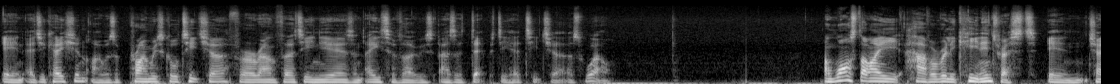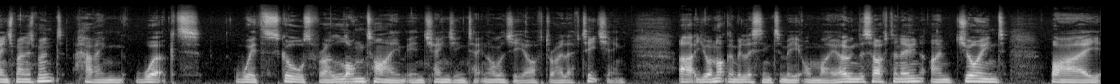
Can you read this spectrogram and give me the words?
in education. I was a primary school teacher for around 13 years, and eight of those as a deputy head teacher as well. And whilst I have a really keen interest in change management, having worked with schools for a long time in changing technology after I left teaching. Uh, you're not going to be listening to me on my own this afternoon. I'm joined by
